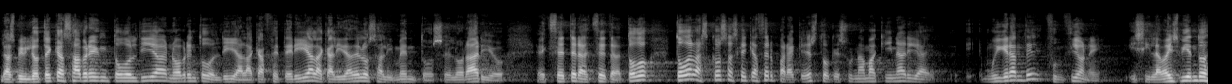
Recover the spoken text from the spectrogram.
¿Las bibliotecas abren todo el día no abren todo el día? ¿La cafetería, la calidad de los alimentos, el horario, etcétera, etcétera? Todo, todas las cosas que hay que hacer para que esto, que es una maquinaria muy grande, funcione. Y si la vais viendo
